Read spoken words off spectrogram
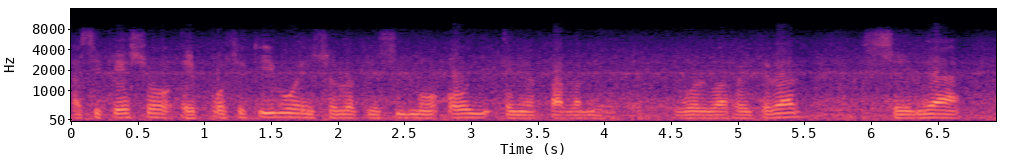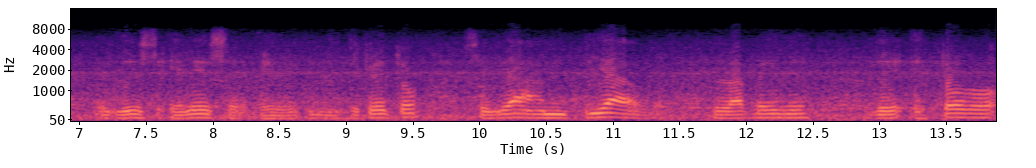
Así que eso es positivo, eso es lo que hicimos hoy en el Parlamento. Vuelvo a reiterar, se le ha, en ese, eh, decreto se le ha ampliado la red de eh, todo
